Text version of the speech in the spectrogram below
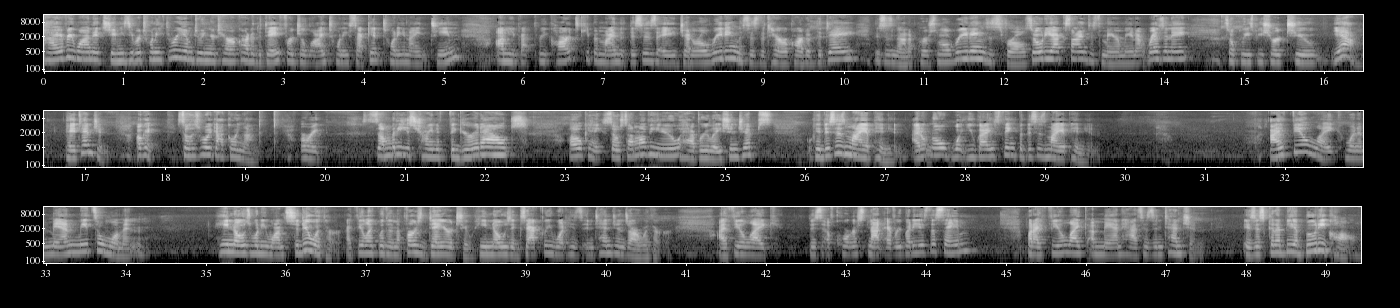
Hi everyone, it's Jamie Zebra 23. I'm doing your tarot card of the day for July 22nd, 2019. Um, you've got three cards. Keep in mind that this is a general reading. This is the tarot card of the day. This is not a personal reading. This is for all zodiac signs. This may or may not resonate. So please be sure to, yeah, pay attention. Okay, so this is what we got going on. All right, somebody is trying to figure it out. Okay, so some of you have relationships. Okay, this is my opinion. I don't know what you guys think, but this is my opinion I feel like when a man meets a woman, he knows what he wants to do with her. I feel like within the first day or two, he knows exactly what his intentions are with her. I feel like this, of course, not everybody is the same, but I feel like a man has his intention. Is this going to be a booty call?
